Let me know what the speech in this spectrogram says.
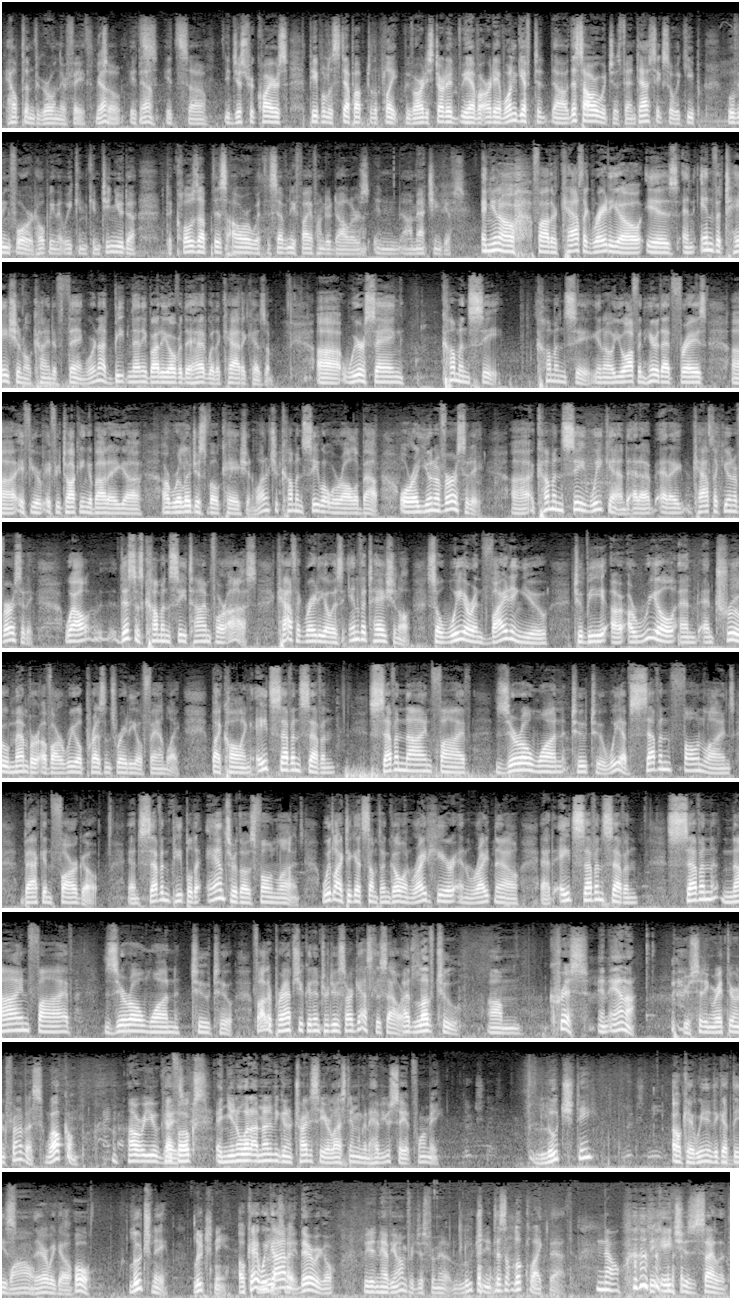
help them to grow in their faith. Yeah, So it's yeah. it's uh, it just requires people to step up to the plate. We've already started. We have already have one gift to, uh, this hour, which is fantastic. So we keep moving forward, hoping that we can continue to to close up this hour with the seventy five hundred dollars in uh, matching gifts. And you know, Father, Catholic radio is an invitational kind of thing. We're not beating anybody over the head with a catechism. Uh, we're saying, come and see. Come and see. You know, you often hear that phrase uh, if you're if you're talking about a uh, a religious vocation. Why don't you come and see what we're all about? Or a university. Uh, come and see weekend at a at a Catholic university. Well, this is come and see time for us. Catholic radio is invitational, so we are inviting you to be a, a real and, and true member of our Real Presence Radio family by calling 877 795 0122. We have seven phone lines back in Fargo and seven people to answer those phone lines. We'd like to get something going right here and right now at 877 795 0122. Father, perhaps you could introduce our guest this hour. I'd love to. Um, Chris and Anna, you're sitting right there in front of us. Welcome. How are you Hey, guys? folks. And you know what? I'm not even going to try to say your last name. I'm going to have you say it for me. Luchny? Okay, we need to get these. Wow. There we go. Oh, Luchni. Luchni. Okay, we got it. There we go. We didn't have you on for just for a minute. Luchni it doesn't look like that. No. The H is silent.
